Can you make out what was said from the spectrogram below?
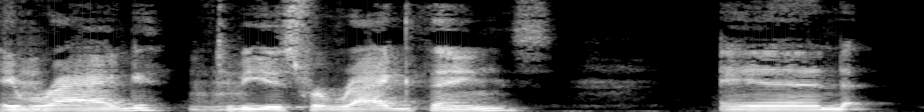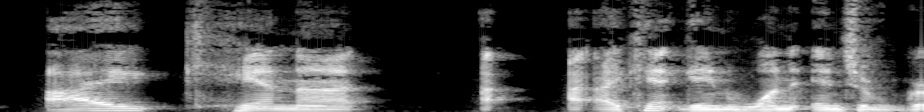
a rag to be used for rag things. And I cannot, I, I can't gain one inch of gr-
